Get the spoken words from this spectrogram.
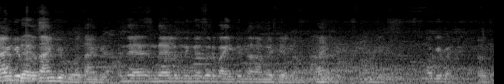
thank you thank you thank you എന്തായാലും നിങ്ങൾക്ക് ഒരു ബൈക്കും തരാൻ പറ്റിയല്ലോ thank you okay bye okay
